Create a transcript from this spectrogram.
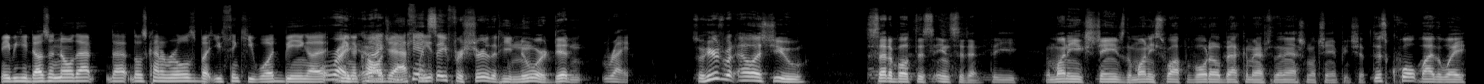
maybe he doesn't know that that those kind of rules, but you think he would, being a Right, being a and I- college you athlete. can't say for sure that he knew or didn't. right. So here's what LSU said about this incident the, the money exchange, the money swap of Odell Beckham after the national championship. This quote, by the way,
